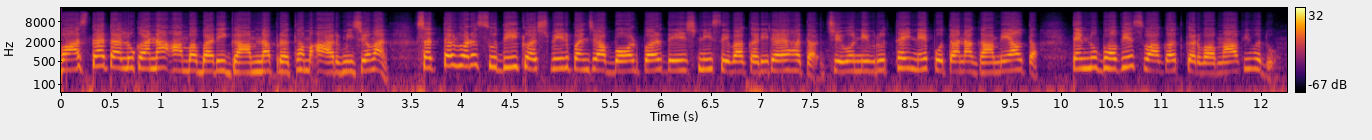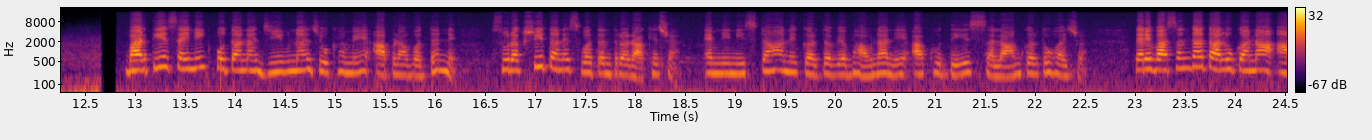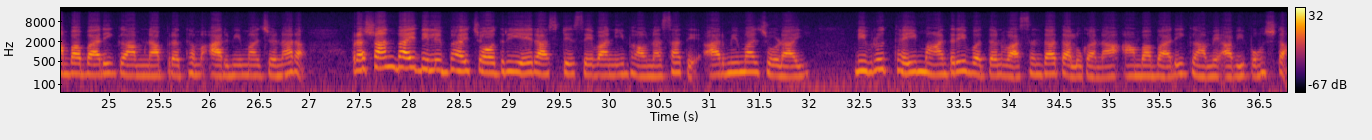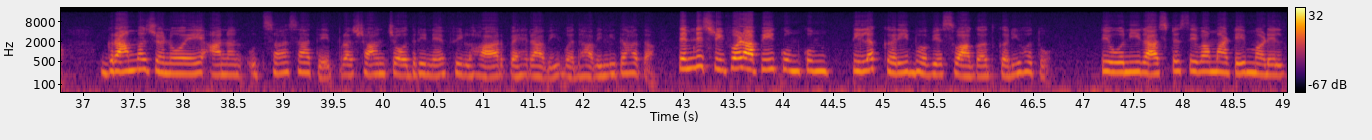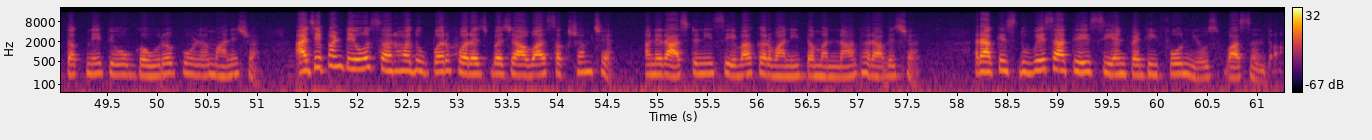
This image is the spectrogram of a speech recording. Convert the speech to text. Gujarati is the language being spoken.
વાંસદા તાલુકાના આંબાબારી ગામના પ્રથમ આર્મી જવાન સત્તર વર્ષ સુધી કાશ્મીર પંજાબ બોર્ડ પર દેશની સેવા કરી રહ્યા હતા. જેઓ નિવૃત્ત થઈને પોતાના ગામે આવતા તેમનું ભવ્ય સ્વાગત કરવામાં આવ્યું હતું. ભારતીય સૈનિક પોતાના જીવના જોખમે આપણા વતનને સુરક્ષિત અને સ્વતંત્ર રાખે છે. એમની નિષ્ઠા અને કર્તવ્ય ભાવનાને આખો દેશ સલામ કરતો હોય છે. ત્યારે વાસંદા તાલુકાના આંબાબારી ગામના પ્રથમ આર્મીમાં જનારા પ્રશાંતભાઈ દિલીપભાઈ ચૌધરીએ રાષ્ટ્રીય સેવાની ભાવના સાથે આર્મીમાં જોડાઈ, નિવૃત્ત થઈ માંદરે વતન વાસંદા તાલુકાના આંબાબારી ગામે આવી પહોંચતા ગ્રામજનોએ આનંદ ઉત્સાહ સાથે પ્રશાંત ચૌધરીને ફિલહાર પહેરાવી વધાવી લીધા હતા. તેમને શ્રીફળ આપી કુમકુમ તિલક કરી ભવ્ય સ્વાગત કર્યું હતું. તેઓની રાષ્ટ્ર સેવા માટે મળેલ તકને તેઓ ગૌરવપૂર્ણ માને છે. આજે પણ તેઓ સરહદ ઉપર ફરજ બજાવવા સક્ષમ છે. અને રાષ્ટ્રની સેવા કરવાની તમન્ના ધરાવે છે. રાકેશ દુબે સાથે સીએન ટ્વેન્ટી ફોર ન્યૂઝ વાસંદા.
